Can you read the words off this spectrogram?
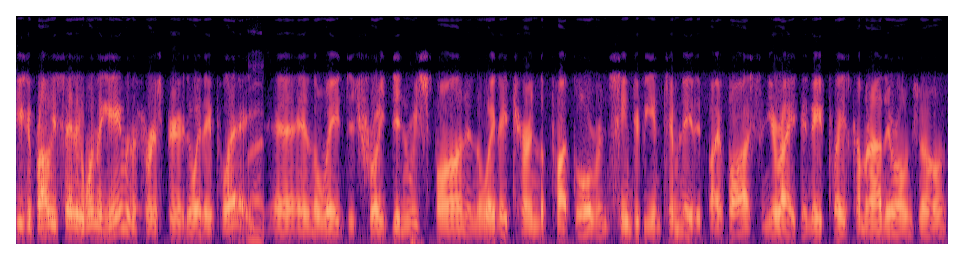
you could probably say they won the game in the first period the way they played, Right. and, and the way Detroit didn't respond, and the way they turned the puck over and seemed to be intimidated by Boston. You're right; they made plays coming out of their own zone.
